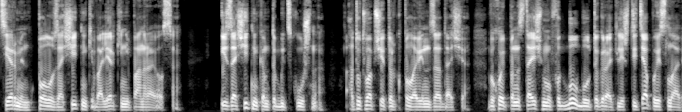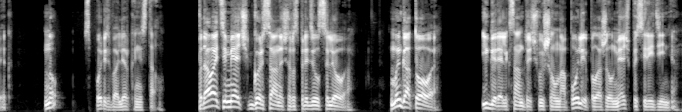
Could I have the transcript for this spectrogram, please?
Термин «полузащитники» Валерке не понравился. И защитникам-то быть скучно. А тут вообще только половина задачи. Выходит, по-настоящему футбол будут играть лишь Тетяпа и Славик. Но спорить Валерка не стал. «Подавайте мяч, Горь Саныч», – распорядился Лева. «Мы готовы». Игорь Александрович вышел на поле и положил мяч посередине.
